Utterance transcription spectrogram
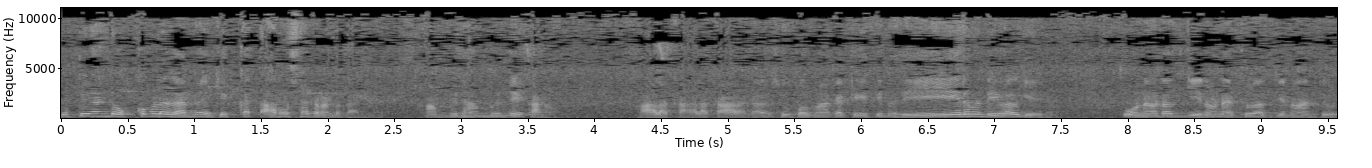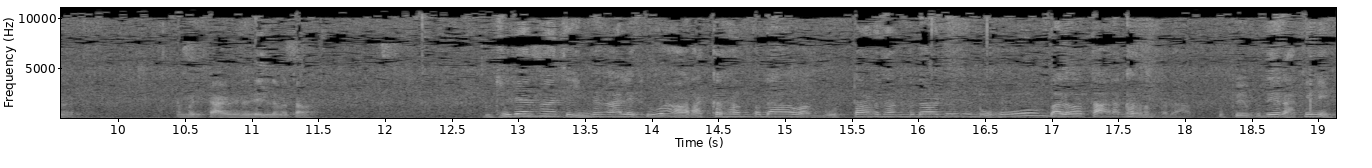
උපයන්න ඔක්කොමලා දන්නවා එක එක්කත් අරස කරන්න දන්නවා. හම්බෙන හම්බෙන දේ කනවා. කාලා කාලා කාලා කාලා සුපර් මාකට් එකේ තියෙන සේරම දේවල් ගේනවා. ඕනකටත් ගේනවා නැතුවත් ගේනවා අන්තිමට ඇමරිකාවේ වෙන දෙල්ලම තමයි. බුදුරජාණන් වහන්සේ ඉන්න කාලේ කිව්වා ආරක්ක සම්පදාව, උත්තාන සම්පදාවට වඩා බොහෝ බලවත් ආරක්ක සම්පදාව. උපයපු දේ රකින්න එක.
